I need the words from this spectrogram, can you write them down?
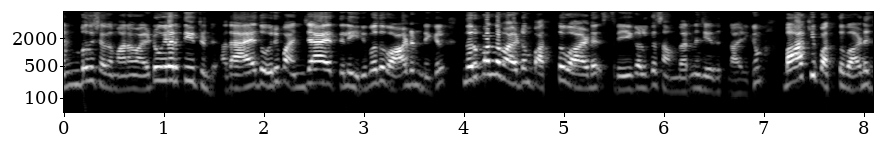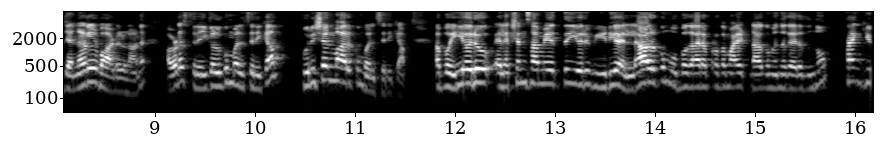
അൻപത് ശതമാനമായിട്ട് ഉയർത്തിയിട്ടുണ്ട്. അതായത് ഒരു പഞ്ചായത്തിൽ ഇരുപത് വാർഡ് ഉണ്ടെങ്കിൽ നിർബന്ധമായിട്ടും പത്ത് വാർഡ് സ്ത്രീകൾക്ക് സംവരണം ചെയ്തിട്ടുണ്ടായിരിക്കും. ബാക്കി പത്ത് വാർഡ് ജനറൽ വാർഡുകളാണ്. അവിടെ സ്ത്രീകൾക്കും മത്സരിക്കാം പുരുഷന്മാർക്കും മത്സരിക്കാം. അപ്പോൾ ഈ ഒരു ഇലക്ഷൻ സമയത്ത് ഈ ഒരു വീഡിയോ എല്ലാവർക്കും ഉപകാരപ്രദമായിട്ടുണ്ടാകുമെന്ന് കരുതുന്നു. താങ്ക്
